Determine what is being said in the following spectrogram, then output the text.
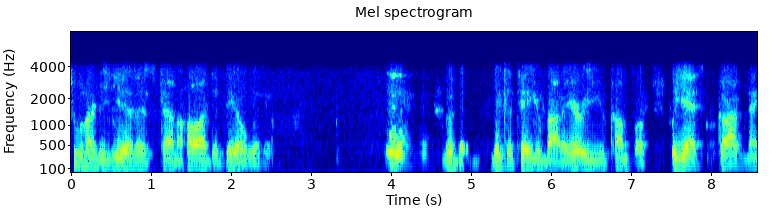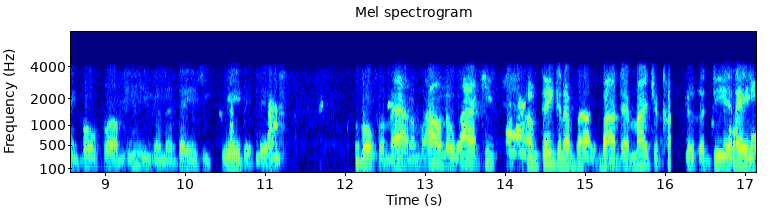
two hundred years it's kinda hard to deal with it. Mm-hmm. They could tell you about an area you come from. But yes, God named both of them Eve in the days He created them. Both of them Adam. I don't know why I keep. I'm thinking about about that mitochondrial the DNA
